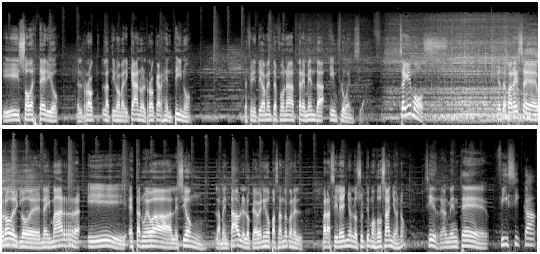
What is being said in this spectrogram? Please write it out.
y Soda Stereo, el rock latinoamericano, el rock argentino. Definitivamente fue una tremenda influencia. Seguimos. ¿Qué te parece, brother, lo de Neymar y esta nueva lesión lamentable, lo que ha venido pasando con el brasileño en los últimos dos años, ¿no? Sí, realmente física,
